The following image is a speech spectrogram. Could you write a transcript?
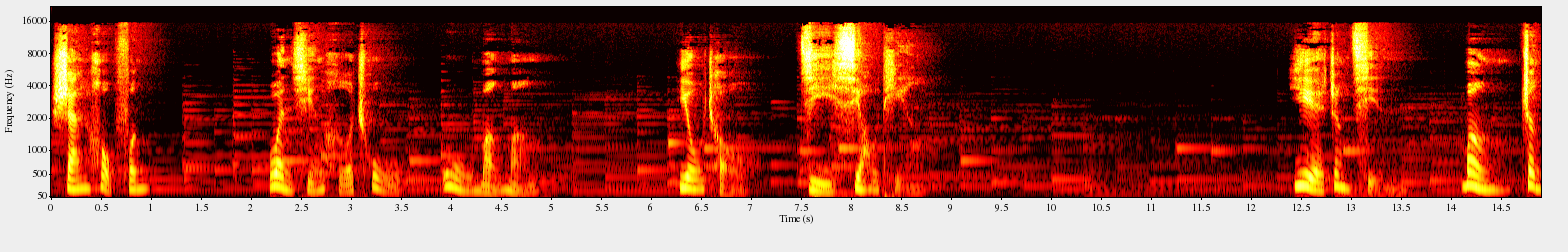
山后风。问情何处雾蒙蒙？忧愁。几消停，夜正寝，梦正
